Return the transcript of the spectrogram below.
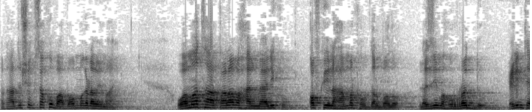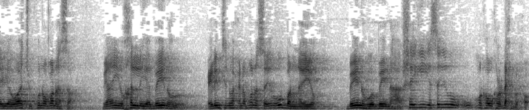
marka haddii shayku saa ku baabao magdhabi maayo wamataa talabaha almaaliku qofkii lahaa markau dalbado lazimahu raddu celintii ayaa waajib ku noqonaysa bian yukhaliya baynahu celintiin waxay noqonaysaa inuu u baneeyo baynahu wa baynaha shaygii isaga inuu marka u kala dhex baxo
